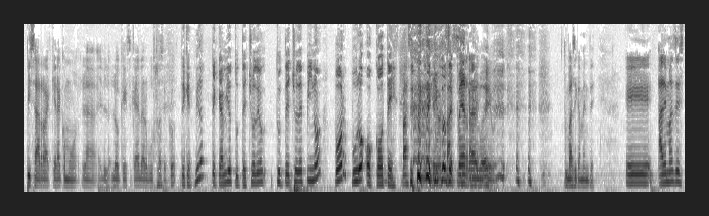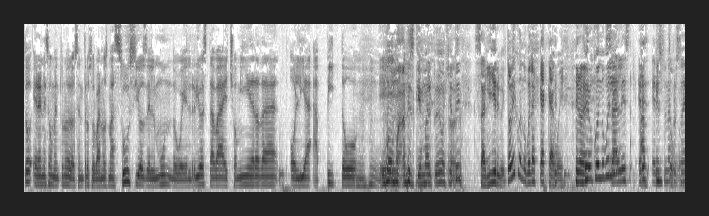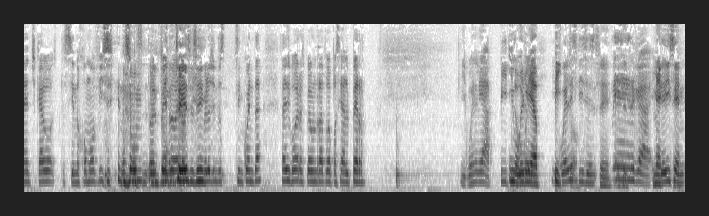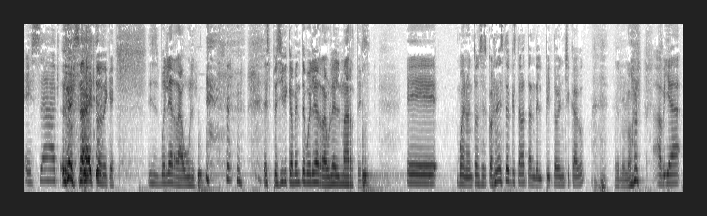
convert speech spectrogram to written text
pizarra, que era como la- lo que se cae del arbusto seco. De que, mira, te cambio tu techo de, tu techo de pino por puro ocote. Básicamente, Hijos de perra, güey. Básicamente. Eh, además de esto, era en ese momento uno de los centros urbanos más sucios del mundo, güey. El río estaba hecho mierda, olía a pito. Eh, No mames, qué mal pedo. Imagínate no, no. salir, güey. Todavía cuando huele a caca, güey. Pero cuando huele Sales, a eres, eres pito, una persona de Chicago haciendo home office en Zoom, todo el pedo, sí, los sí, sí. 1850. Sales, voy a respirar un rato, voy a pasear al perro. Y huele a pito, Y huele a Y pito. hueles y dices, Sí, verga. Y Me- te dicen, exacto. Exacto, de que dices, huele a Raúl. Específicamente huele a Raúl el martes. Eh, bueno, entonces con esto que estaba tan del pito en Chicago, El olor. había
